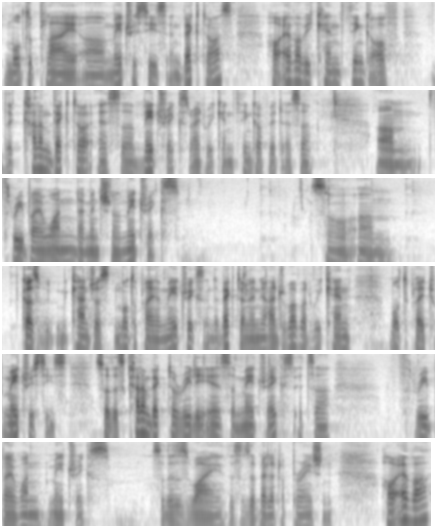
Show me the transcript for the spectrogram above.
multiply uh, matrices and vectors. However, we can think of the column vector as a matrix, right? We can think of it as a um, three by one dimensional matrix. So, um, because we can't just multiply a matrix in the vector linear algebra, but we can multiply two matrices. So this column vector really is a matrix. It's a three by one matrix. So this is why this is a valid operation. However,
